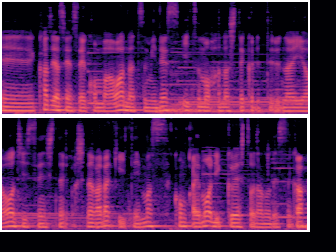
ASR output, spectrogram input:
えー、和也先生こんばんは。夏美です。いつも話してくれてる内容を実践しなしながら聞いています。今回もリクエストなのですが、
